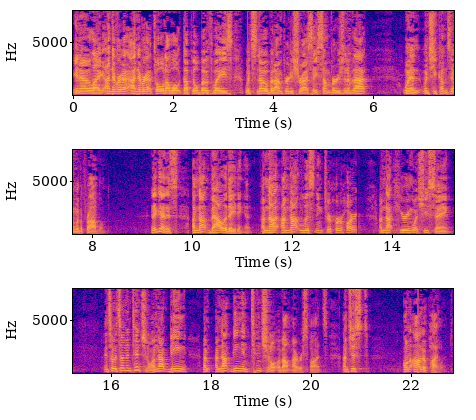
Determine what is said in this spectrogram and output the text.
You know, like I never, I never got told I walked uphill both ways with snow, but I'm pretty sure I say some version of that when, when she comes in with a problem. And again, it's, I'm not validating it. I'm not, I'm not listening to her heart. I'm not hearing what she's saying. And so it's unintentional. I'm not being, I'm, I'm not being intentional about my response. I'm just on autopilot.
